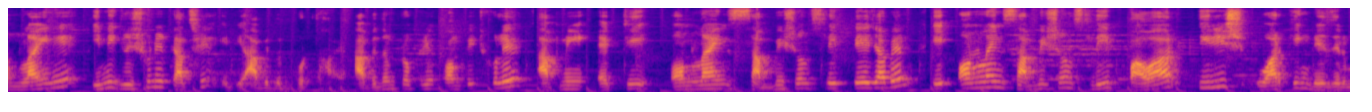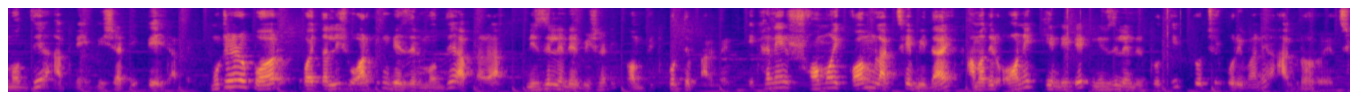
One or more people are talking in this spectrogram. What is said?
অনলাইনে ইমিগ্রেশনের কাছে এটি আবেদন করতে হয়। আবেদন প্রক্রিয়া কমপ্লিট হলে আপনি একটি অনলাইন সাবমিশন স্লিপ পেয়ে যাবেন। এই অনলাইন সাবমিশন স্লিপ পাওয়ার তিরিশ ওয়ার্কিং ডেজের মধ্যে আপনি ভিসাটি পেয়ে যাবেন। মুঠের উপর পঁয়তাল্লিশ ওয়ার্কিং ডেজের মধ্যে আপনারা নিউজিল্যান্ডের বিষয়টি কমপ্লিট করতে পারবেন। এখানে সময় কম লাগছে বিদায়। আমাদের অনেক ক্যান্ডিডেট নিউজিল্যান্ডের প্রতি প্রচুর পরিমাণে আগ্রহ রয়েছে।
